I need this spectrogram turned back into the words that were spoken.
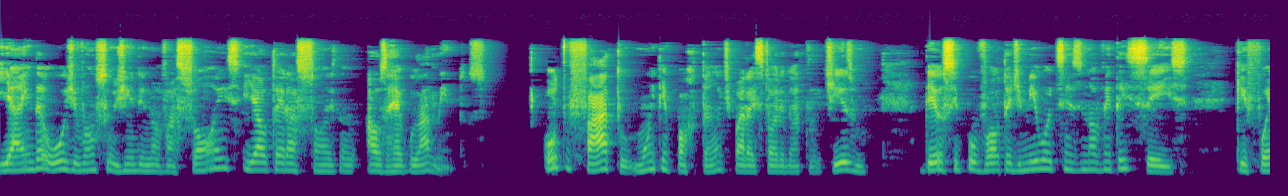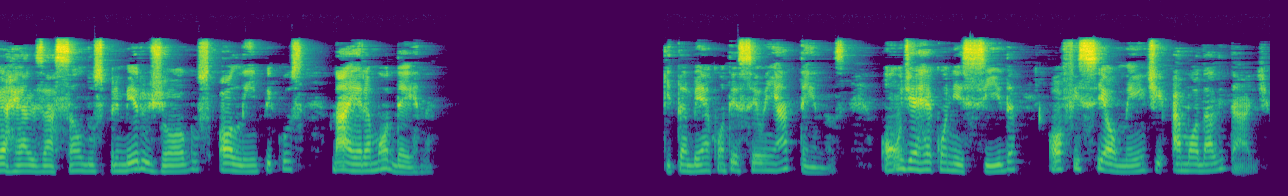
e ainda hoje vão surgindo inovações e alterações aos regulamentos. Outro fato muito importante para a história do atletismo deu-se por volta de 1896, que foi a realização dos primeiros Jogos Olímpicos na era moderna, que também aconteceu em Atenas, onde é reconhecida oficialmente a modalidade.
